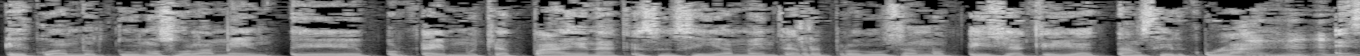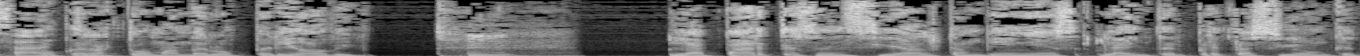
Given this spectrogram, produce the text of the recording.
Es cuando tú no solamente, porque hay muchas páginas que sencillamente reproducen noticias que ya están circulando Exacto. o que las toman de los periódicos. La parte esencial también es la interpretación que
